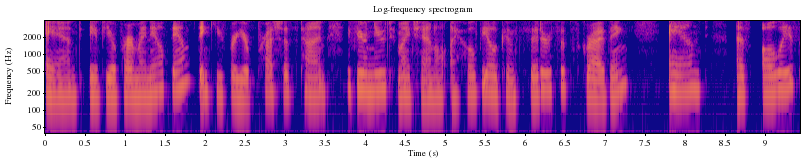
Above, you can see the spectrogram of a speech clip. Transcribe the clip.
And if you're part of my nail fam, thank you for your precious time. If you're new to my channel, I hope you'll consider subscribing. And as always,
